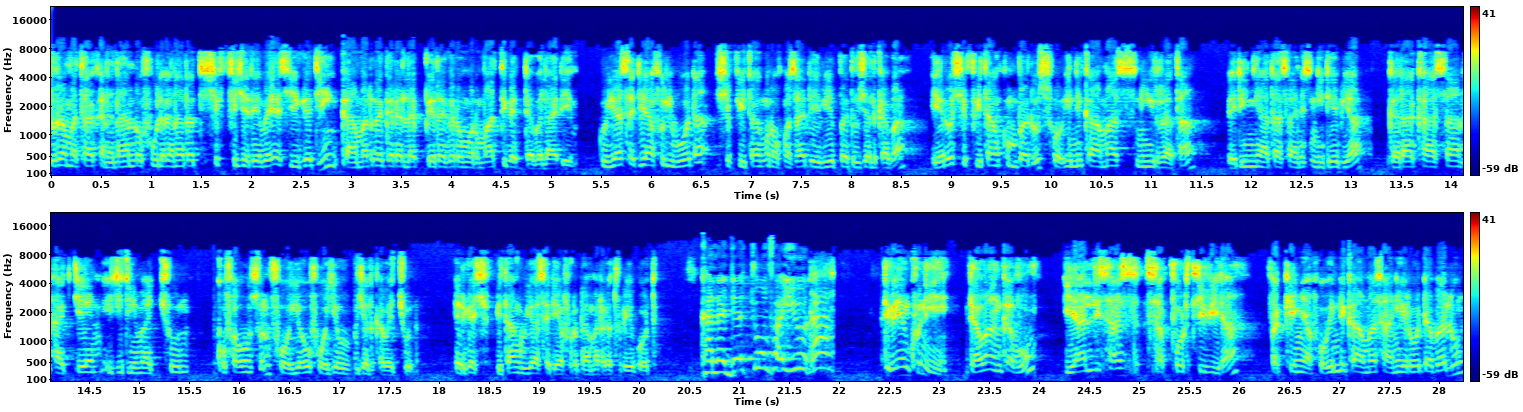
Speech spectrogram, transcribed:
Dura mataa kana naannoo fuula kanarratti shiffi jedhee bahee asii gadi qaamarra gara lapheerra gara mormaatti gad dabalaa deema. Guyyaa sadii afurii booda shiffiitaan kun ofumasaa deebi'ee baduu jalqaba. Yeroo shiffiitaan kun badus ho'inni qaamaas ni hir'ata. Fedhiin nyaataa isaanis ni deebi'a. Garaa kaasaan haqqeen iji diimachuun qufa'uun sun fooyya'uu fooyya'uu jalqaba jechuudha. Erga shiffiitaan guyyaa sadii afur namarra ture booda. Kana jechuun fayyuudha. Dhibeen kun dawaa hin qabu. Yaalli isaas sappoortiiviidha. Fakkeenyaaf ho'inni qaama isaanii yeroo dabalu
